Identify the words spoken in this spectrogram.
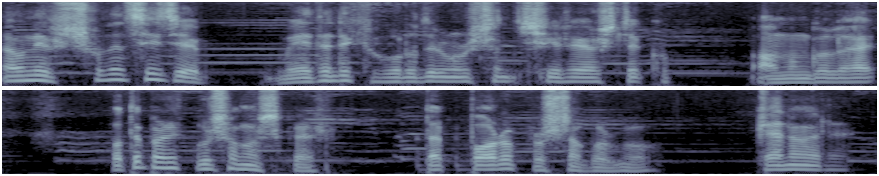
আমি শুনেছি যে মেয়েদের নাকি হলুদের অনুষ্ঠান ছেড়ে আসলে খুব অমঙ্গল হয়। হতে পারে কুসংস্কার। তারপরও প্রশ্ন করব কেন এলে?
